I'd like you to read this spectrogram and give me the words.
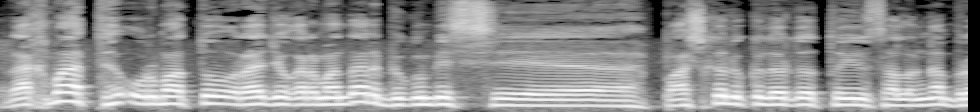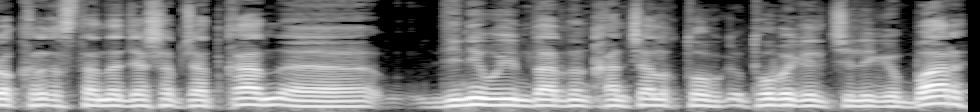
рахмат урматтуу радио каармандар. Бүгүн биз э, башка өлкөлөрдө тыюу салынган бирок кыргызстанда жашап жаткан э, диний уюмдардын канчалык тобокелчилиги бар.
